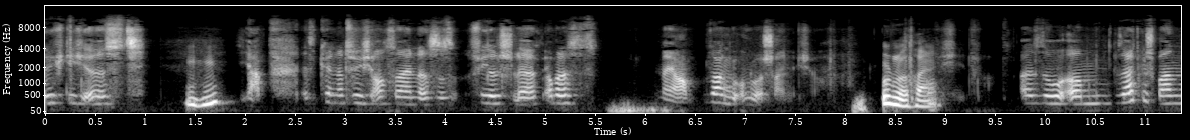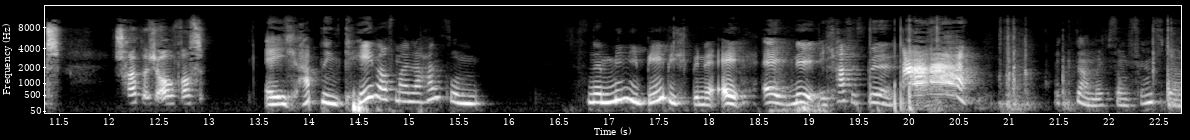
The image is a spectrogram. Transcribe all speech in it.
wichtig ist. Mhm. Ja, es könnte natürlich auch sein, dass es fehlschlägt, aber das ist, naja, sagen wir unwahrscheinlicher. Unwahrscheinlich. Also, ähm, seid gespannt. Schreibt euch auf, was Ey, ich hab den Käse auf meiner Hand, so ein, eine Mini-Babyspinne. Ey, ey, nee, ich hasse Spinnen. Ah! Weg damit zum Fenster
